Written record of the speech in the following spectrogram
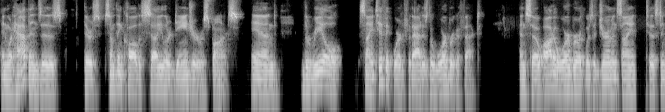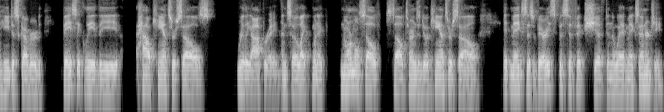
And what happens is there's something called a cellular danger response. And the real scientific word for that is the Warburg effect. And so Otto Warburg was a German scientist and he discovered basically the how cancer cells really operate. And so like when a normal cell cell turns into a cancer cell, it makes this very specific shift in the way it makes energy.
